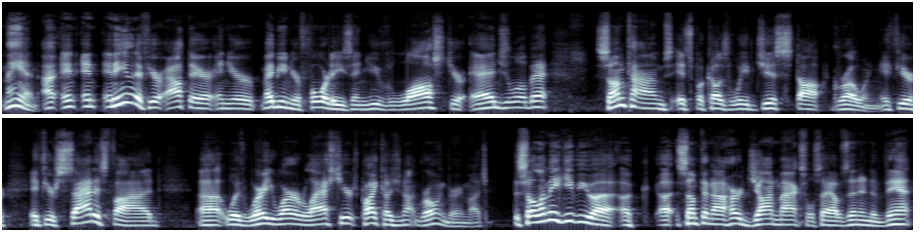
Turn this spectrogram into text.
man, I, and, and, and even if you're out there and you're maybe in your 40s and you've lost your edge a little bit, sometimes it's because we've just stopped growing. If you're if you're satisfied uh, with where you were last year, it's probably because you're not growing very much. So let me give you a, a, a, something I heard John Maxwell say. I was in an event.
